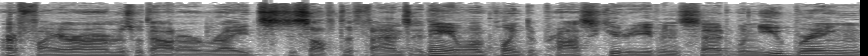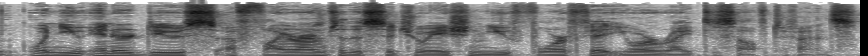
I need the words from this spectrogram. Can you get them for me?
our firearms, without our rights to self-defense. I think at one point the prosecutor even said, when you bring, when you introduce a firearm to the situation, you forfeit your right to self-defense.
